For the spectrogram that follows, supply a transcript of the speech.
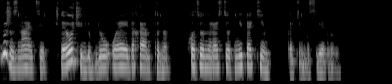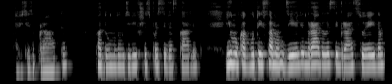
Вы же знаете, что я очень люблю Уэйда Хэмптона, хоть он и растет не таким, каким бы следовало. А ведь это правда, подумала, удивившись про себя Скарлетт. Ему как будто и в самом деле нравилось играть с Уэйдом,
